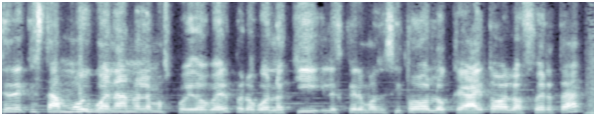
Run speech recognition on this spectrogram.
se ve que está muy buena, no la hemos podido ver, pero bueno, aquí les queremos decir todo lo que hay, toda la oferta.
